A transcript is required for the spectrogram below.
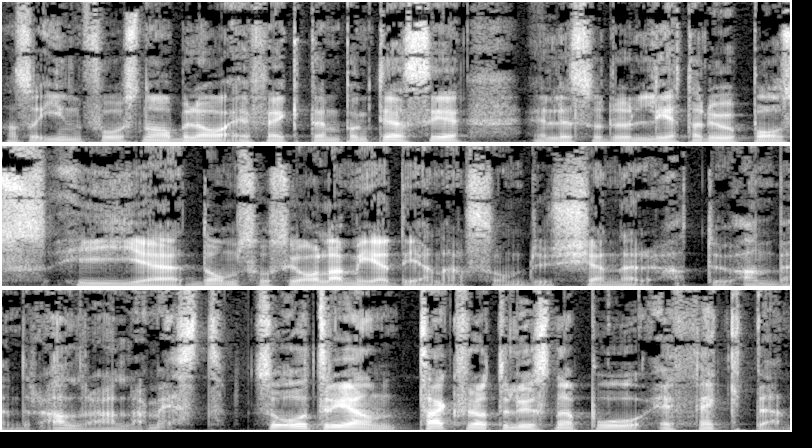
Alltså info effekten.se Eller så du letar du upp oss i eh, de sociala medierna som du känner att du använder allra allra mest. Så återigen, tack för att du lyssnar på Effekten.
